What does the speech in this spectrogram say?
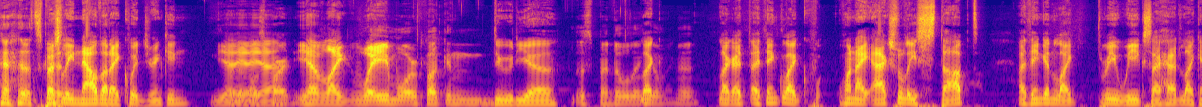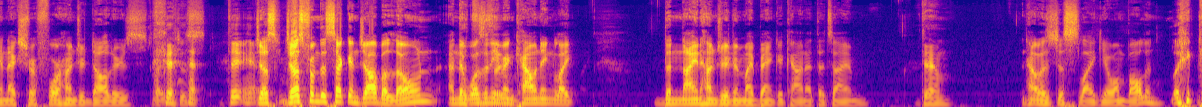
That's good. especially now that I quit drinking. yeah, yeah, most yeah. part. You have like way more fucking Dude, yeah. spendable Like- income. yeah. Like I I think like wh- when I actually stopped, I think in like 3 weeks I had like an extra $400 like just just just from the second job alone and it wasn't even counting like the 900 in my bank account at the time. Damn. and i was just like yo i'm balling like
